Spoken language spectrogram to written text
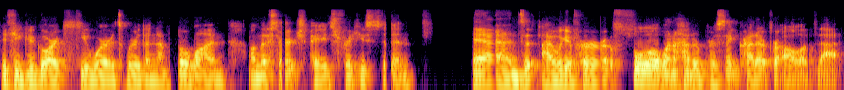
If you Google our keywords, we're the number one on the search page for Houston. And I will give her full 100% credit for all of that.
